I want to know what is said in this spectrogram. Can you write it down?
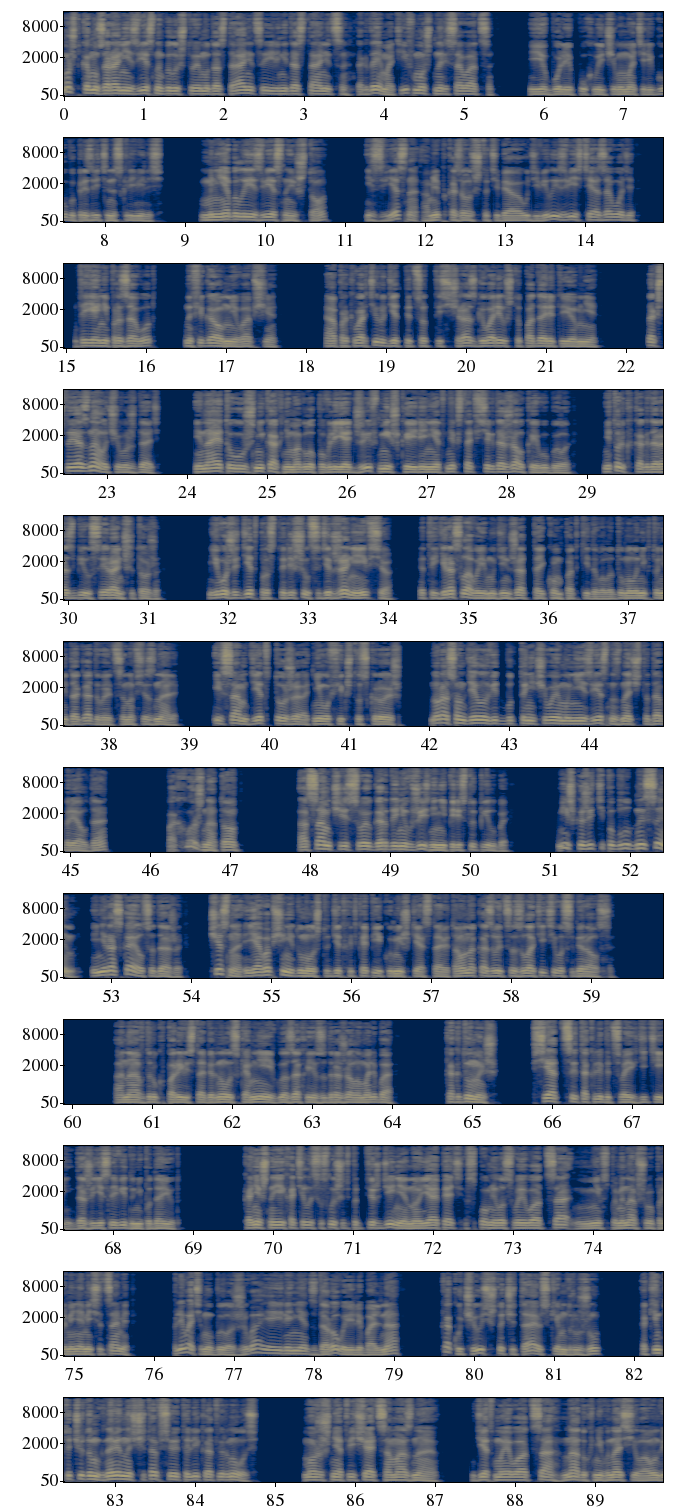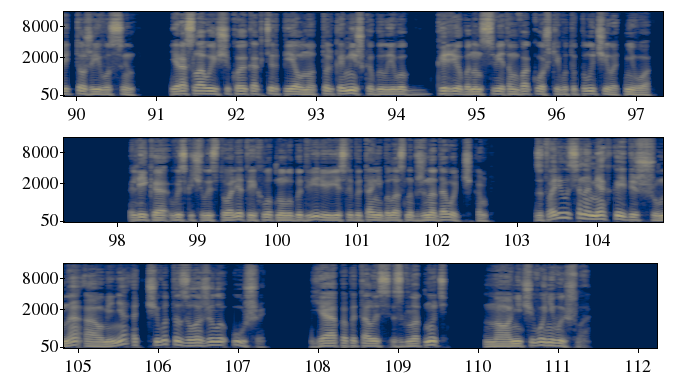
Может, кому заранее известно было, что ему достанется или не достанется, тогда и мотив может нарисоваться. Ее более пухлые, чем у матери губы, презрительно скривились. Мне было известно, и что? Известно? А мне показалось, что тебя удивило известие о заводе. Да я не про завод. Нафига он мне вообще? А про квартиру дед пятьсот тысяч раз говорил, что подарит ее мне. Так что я знала, чего ждать. И на это уж никак не могло повлиять, жив Мишка или нет. Мне, кстати, всегда жалко его было. Не только когда разбился, и раньше тоже. Его же дед просто решил содержание, и все. Это Ярослава ему деньжат тайком подкидывала. Думала, никто не догадывается, но все знали. И сам дед тоже, от него фиг что скроешь. Но раз он делал вид, будто ничего ему не известно, значит, одобрял, да? Похоже на то. А сам через свою гордыню в жизни не переступил бы. Мишка же типа блудный сын, и не раскаялся даже. Честно, я вообще не думала, что дед хоть копейку Мишке оставит, а он, оказывается, золотить его собирался. Она вдруг порывисто обернулась ко мне, и в глазах ее задрожала мольба. «Как думаешь, все отцы так любят своих детей, даже если виду не подают?» Конечно, ей хотелось услышать подтверждение, но я опять вспомнила своего отца, не вспоминавшего про меня месяцами. Плевать ему было, живая или нет, здорова или больна, как учусь, что читаю, с кем дружу. Каким-то чудом мгновенно считав все это, Лика отвернулась. «Можешь не отвечать, сама знаю. Дед моего отца на дух не выносил, а он ведь тоже его сын. Ярославу еще кое-как терпел, но только Мишка был его гребаным светом в окошке, вот и получил от него». Лика выскочила из туалета и хлопнула бы дверью, если бы та не была снабжена доводчиком. Затворилась она мягко и бесшумно, а у меня от чего-то заложило уши. Я попыталась сглотнуть, но ничего не вышло.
